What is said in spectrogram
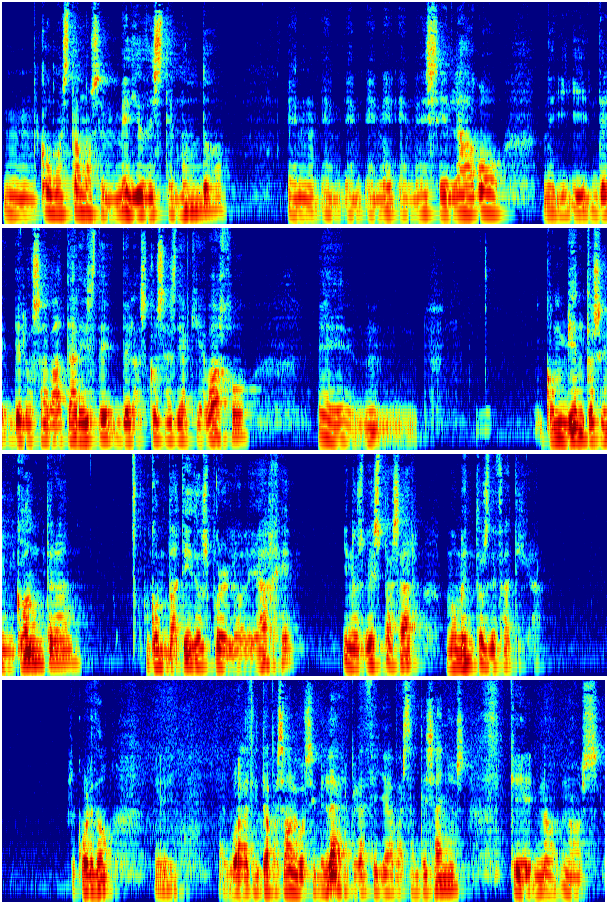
mm, cómo estamos en medio de este mundo, en, ese lago de, los avatares de, las cosas de aquí abajo, eh, con vientos en contra, combatidos por el oleaje, y nos ves pasar momentos de fatiga. Recuerdo, eh, igual a ti te ha pasado algo similar, pero hace ya bastantes años que nos,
